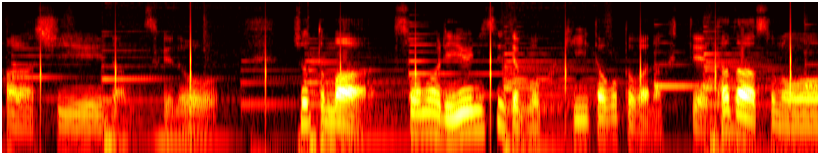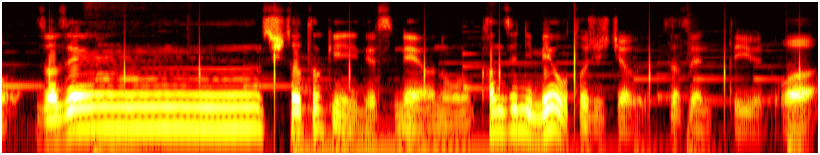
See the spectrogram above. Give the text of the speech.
話なんですけどちょっとまあその理由について僕聞いたことがなくてただその座禅した時にですねあの完全に目を閉じちゃう座禅っていうのは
